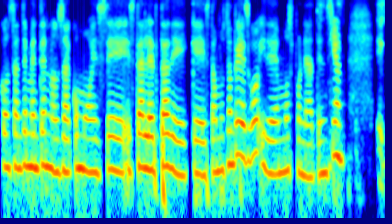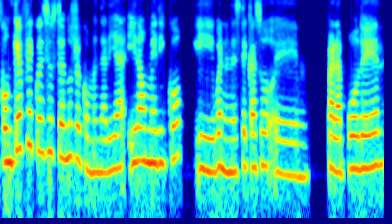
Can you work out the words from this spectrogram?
constantemente nos da como ese, esta alerta de que estamos en riesgo y debemos poner atención. Eh, ¿Con qué frecuencia usted nos recomendaría ir a un médico? Y bueno, en este caso, eh, para poder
